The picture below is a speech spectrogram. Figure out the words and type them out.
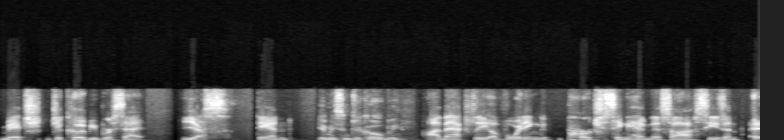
Mitch, Jacoby Brissett. Yes. Dan? Give me some Jacoby. I'm actually avoiding purchasing him this offseason. Uh,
